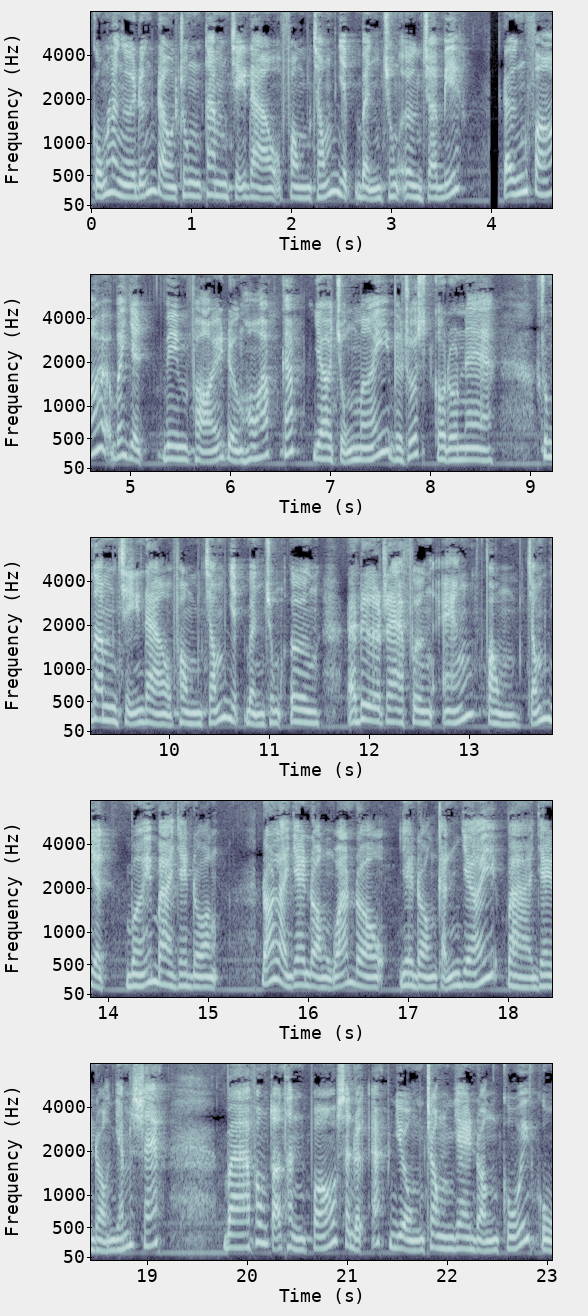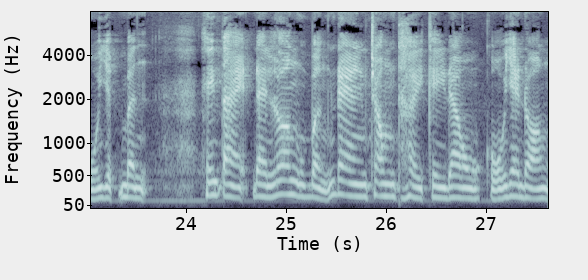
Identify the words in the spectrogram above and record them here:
cũng là người đứng đầu Trung tâm Chỉ đạo Phòng chống dịch bệnh Trung ương cho biết, để ứng phó với dịch viêm phổi đường hô hấp cấp do chủng mới virus corona, Trung tâm Chỉ đạo Phòng chống dịch bệnh Trung ương đã đưa ra phương án phòng chống dịch với 3 giai đoạn. Đó là giai đoạn quá độ, giai đoạn cảnh giới và giai đoạn giám sát. Và phong tỏa thành phố sẽ được áp dụng trong giai đoạn cuối của dịch bệnh – Hiện tại, Đài Loan vẫn đang trong thời kỳ đầu của giai đoạn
